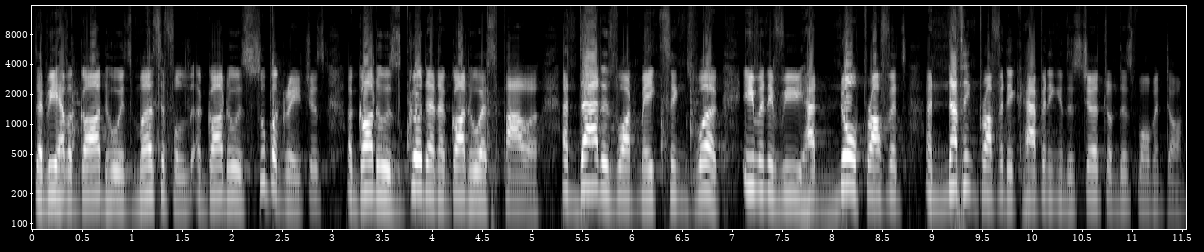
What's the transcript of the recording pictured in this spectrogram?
that we have a God who is merciful, a God who is super gracious, a God who is good, and a God who has power. And that is what makes things work, even if we had no prophets and nothing prophetic happening in this church from this moment on.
